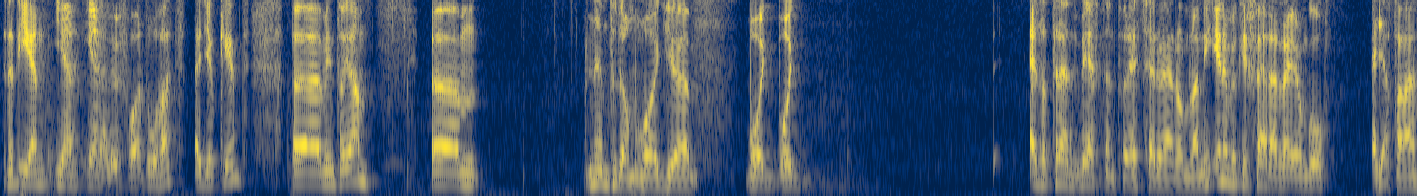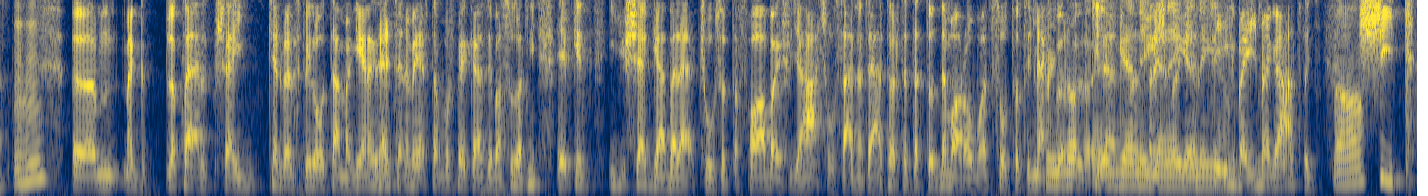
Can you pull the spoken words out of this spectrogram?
Tehát ilyen, ilyen, ilyen előfordulhat egyébként, mint olyan. Nem tudom, hogy, hogy, hogy ez a trend miért nem tud egyszerűen romlani. Én nem vagyok egy Ferrari rajongó, egyáltalán. Uh-huh. Öm, meg Leclerc se így kedvenc pilótám, meg ilyenek, de egyszerűen nem értem, most még kell ezért baszogatni. Egyébként így seggel bele csúszott a falba, és ugye a hátsó szárnyat eltörtetett, tudod, nem arról volt szó, hogy megpörgött Hogy ra- 90 igen, és igen, igen, egy székbe így megállt, hogy Aha. shit.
